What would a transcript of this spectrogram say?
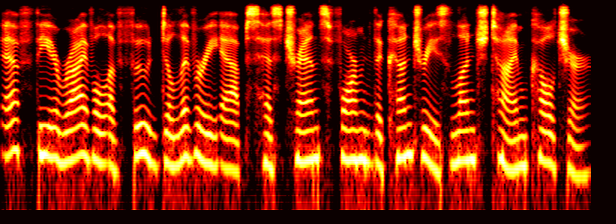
F. The arrival of food delivery apps has transformed the country's lunchtime culture.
